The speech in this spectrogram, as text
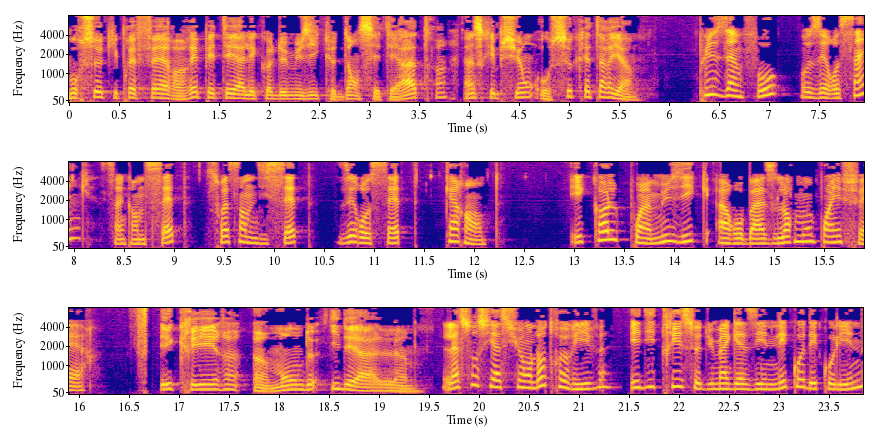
Pour ceux qui préfèrent répéter à l'école de musique danse et théâtre, inscription au secrétariat. Plus d'infos au 05 57 77 07 40. école.musique.lormont.fr Écrire un monde idéal. L'association L'autre rive, éditrice du magazine L'écho des collines,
